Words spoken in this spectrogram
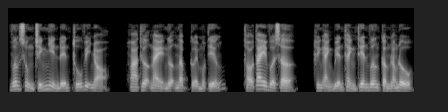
Vương Sùng chính nhìn đến thú vị nhỏ, hòa thượng này ngượng ngập cười một tiếng, thò tay vừa sờ, hình ảnh biến thành thiên vương cầm long đồ,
